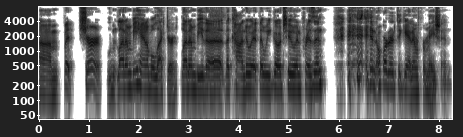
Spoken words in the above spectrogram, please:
Um, but sure, let him be Hannibal Lecter. Let him be the, the conduit that we go to in prison in order to get information.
